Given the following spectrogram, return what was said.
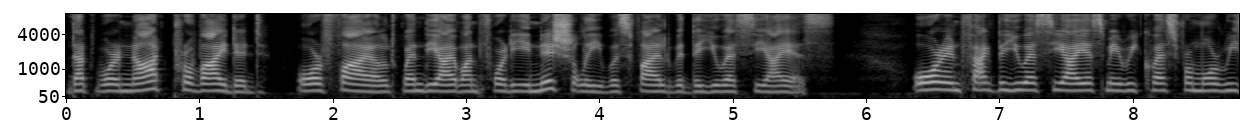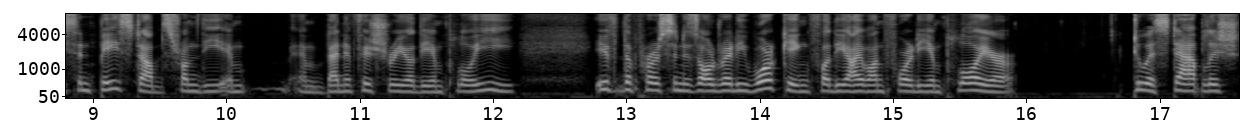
that were not provided or filed when the I 140 initially was filed with the USCIS. Or, in fact, the USCIS may request for more recent pay stubs from the beneficiary or the employee if the person is already working for the I 140 employer to establish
